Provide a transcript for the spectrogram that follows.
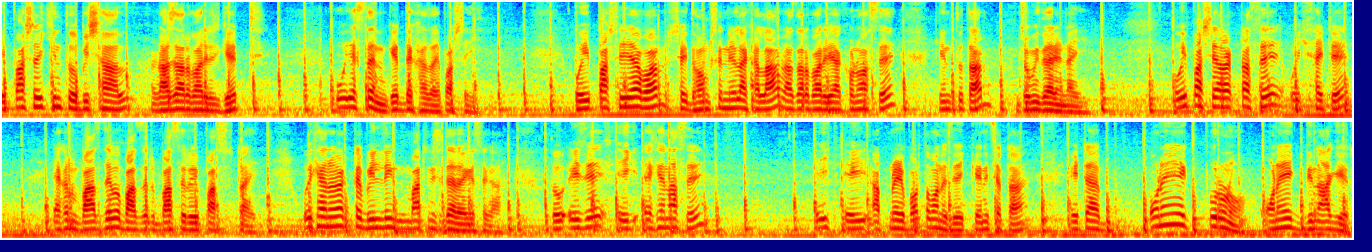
এই পাশেই কিন্তু বিশাল রাজার বাড়ির গেট। ওই দেখছেন, গেট দেখা যায় পাশেই। ওই পাশেই আবার সেই ধ্বংসের নীলা খেলা, রাজার বাড়ি এখনও আছে, কিন্তু তার জমিদারি নাই। ওই পাশে আর একটা আছে, ওই সাইডে। এখন বাস যাবে বাসের বাসের ওই পাশটায়। ওইখানেও একটা বিল্ডিং, মাটির নিচে দাঁড়িয়ে গেছে গা। তো এই যে এই এখানে আছে, এই এই আপনার বর্তমানে যে কেনিচাটা, এটা অনেক পুরনো, অনেক দিন আগের।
